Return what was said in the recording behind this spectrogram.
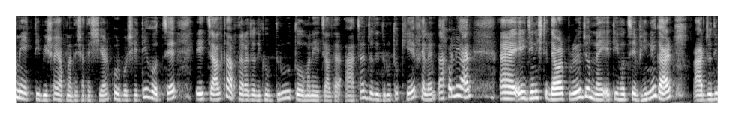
আমি একটি বিষয় আপনাদের সাথে শেয়ার করব, সেটি হচ্ছে এই চালতা আপনারা যদি খুব দ্রুত মানে এই চালতার আচার যদি দ্রুত খেয়ে ফেলেন, তাহলে আর এই জিনিসটি দেওয়ার প্রয়োজন নাই। এটি হচ্ছে ভিনেগার। আর যদি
